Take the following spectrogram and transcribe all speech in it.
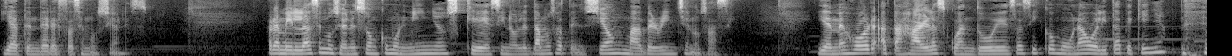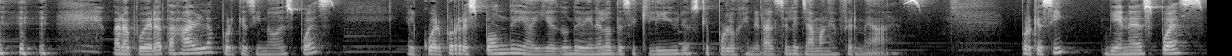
y atender estas emociones. Para mí las emociones son como niños que si no les damos atención, más berrinche nos hace. Y es mejor atajarlas cuando es así como una bolita pequeña para poder atajarla, porque si no después el cuerpo responde y ahí es donde vienen los desequilibrios que por lo general se les llaman enfermedades. Porque sí, Viene después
